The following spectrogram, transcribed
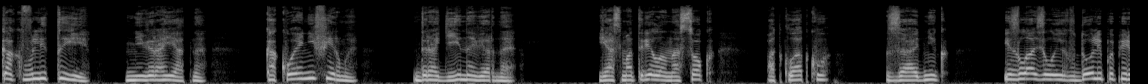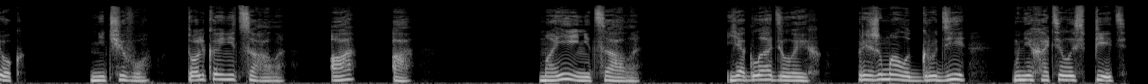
как влитые. Невероятно. Какой они фирмы? Дорогие, наверное. Я смотрела на сок, подкладку, задник, излазила их вдоль и поперек. Ничего, только инициалы. А, А. Мои инициалы. Я гладила их, прижимала к груди, мне хотелось петь.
